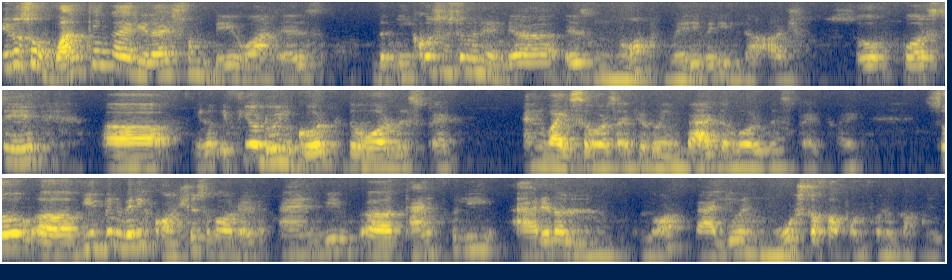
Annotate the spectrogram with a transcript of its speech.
You know, so one thing I realized from day one is the ecosystem in India is not very, very large. So per se, uh, you know, if you're doing good, the word will spread, and vice versa. If you're doing bad, the word will spread, right? So uh, we've been very conscious about it, and we've uh, thankfully added a lot of value in most of our portfolio companies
